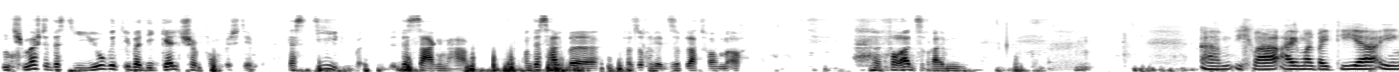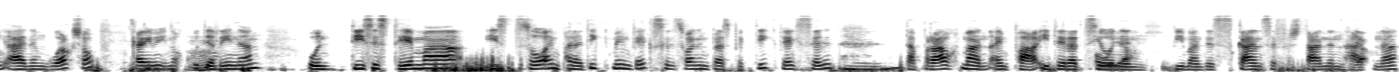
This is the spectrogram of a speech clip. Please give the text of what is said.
Und ich möchte, dass die Jugend über die Geldschöpfung bestimmt, dass die das Sagen haben. Und deshalb äh, versuchen wir diese Plattform auch voranzutreiben. Ähm, ich war einmal bei dir in einem Workshop, kann ich mich noch gut mhm. erinnern. Und dieses Thema ist so ein Paradigmenwechsel, so ein Perspektivwechsel. Mhm. Da braucht man ein paar Iterationen, oh, ja. wie man das Ganze verstanden hat. Ja. Ne?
